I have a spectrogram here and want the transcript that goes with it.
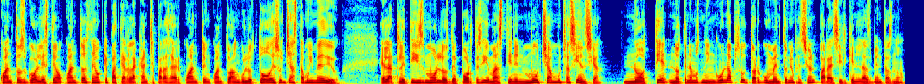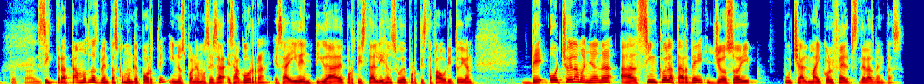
cuántos goles tengo, cuántos tengo que patear la cancha para saber cuánto, en cuánto ángulo, todo eso ya está muy medido. El atletismo, los deportes y demás tienen mucha, mucha ciencia. No, tien- no tenemos ningún absoluto argumento ni objeción para decir que en las ventas no. Total. Si tratamos las ventas como un deporte y nos ponemos esa, esa gorra, esa identidad de deportista, elijan su deportista favorito, digan, de 8 de la mañana a 5 de la tarde, yo soy, pucha, el Michael Phelps de las ventas.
